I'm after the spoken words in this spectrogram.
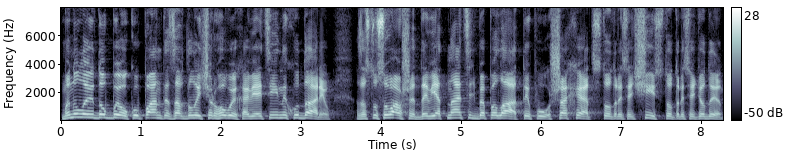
Минулої доби окупанти завдали чергових авіаційних ударів, застосувавши 19 БПЛА типу Шахет 136-131.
